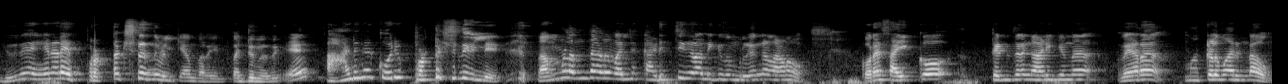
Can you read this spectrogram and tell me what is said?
ഇതിനെ എങ്ങനെയാണ് പ്രൊട്ടക്ഷൻ എന്ന് വിളിക്കാൻ പറയും പറ്റുന്നത്? ഏ? ആണുങ്ങൾക്ക് ഒരു പ്രൊട്ടക്ഷനും ഇല്ലേ? നമ്മൾ എന്താണ് വല്ല കടിച്ചു കയറാൻ നിൽക്കുന്ന മൃഗങ്ങളാണോ? കുറെ സൈക്കോ തെണ്ടിത്തരം കാണിക്കുന്ന വേറെ മക്കളുമാരുണ്ടാവും.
